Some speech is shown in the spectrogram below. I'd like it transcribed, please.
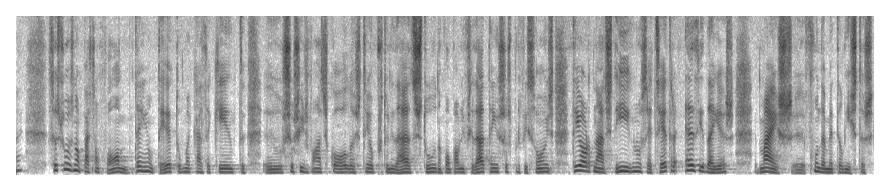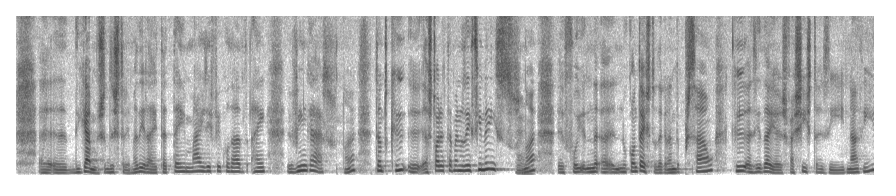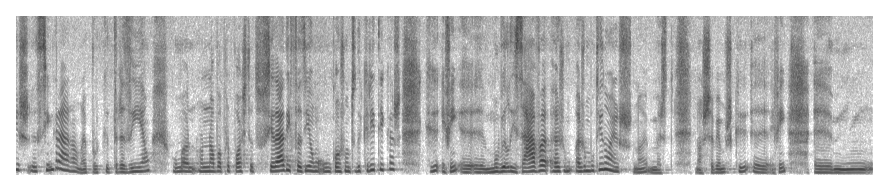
É? Se as pessoas não passam fome, têm um teto, uma casa quente, eh, os seus filhos vão às escolas, têm oportunidades, estudam, vão para a universidade, têm as suas profissões, têm ordenados dignos, etc., as ideias mais eh, fundamentalistas, eh, digamos, de extrema-direita, têm mais dificuldade em vingar. É? Tanto que a história também nos ensina isso. Não é? Foi no contexto da Grande Depressão que as ideias fascistas e nazis se ingraram, é? porque traziam uma nova proposta de sociedade e faziam um conjunto de críticas que, enfim, eh, eh, mobilizava as, as multidões. É? Mas nós sabemos que, eh, enfim,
